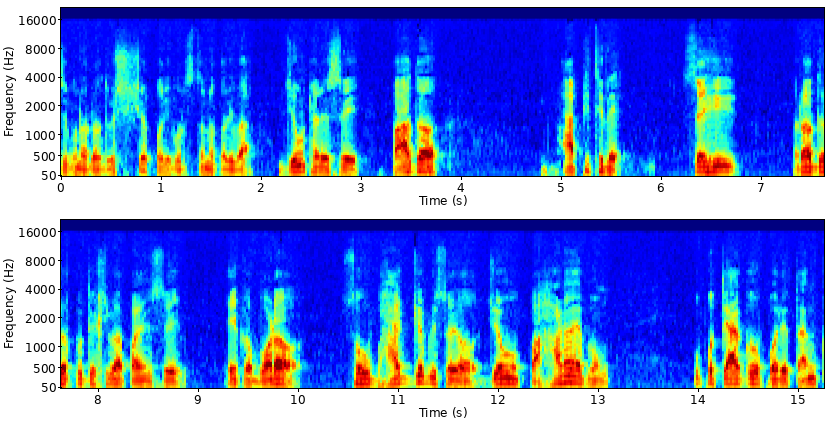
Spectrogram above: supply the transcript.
ଜୀବନର ଦୃଶ୍ୟ ପରିବର୍ତ୍ତନ କରିବା ଯେଉଁଠାରେ ସେ ପାଦ ଆଫିଥିଲେ ସେହି ହ୍ରଦକୁ ଦେଖିବା ପାଇଁ ସେ ଏକ ବଡ଼ ସୌଭାଗ୍ୟ ବିଷୟ ଯେଉଁ ପାହାଡ଼ ଏବଂ ଉପତ୍ୟାଗ ଉପରେ ତାଙ୍କ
